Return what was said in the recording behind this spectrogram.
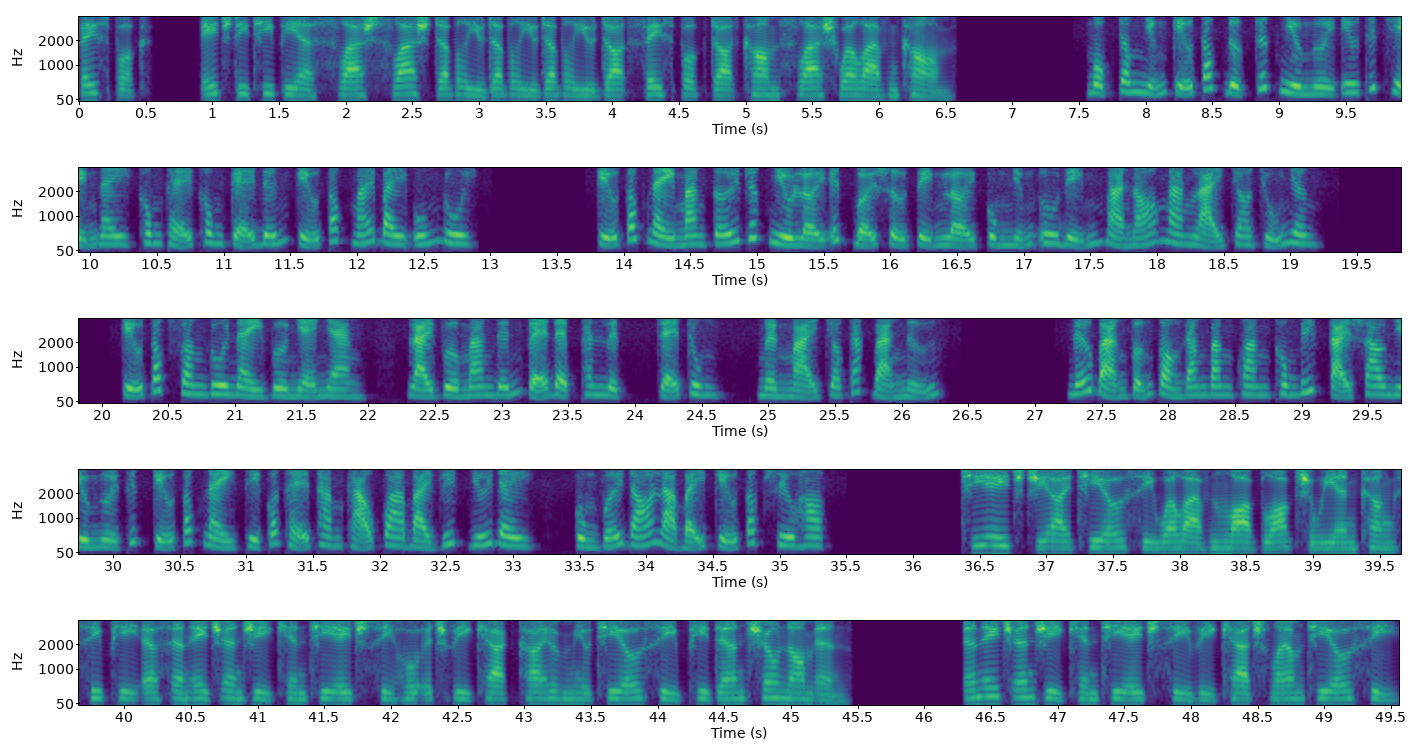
Facebook, https slash slash www.facebook.com slash wellavncom. Một trong những kiểu tóc được rất nhiều người yêu thích hiện nay không thể không kể đến kiểu tóc mái bay uốn đuôi. Kiểu tóc này mang tới rất nhiều lợi ích bởi sự tiện lợi cùng những ưu điểm mà nó mang lại cho chủ nhân. Kiểu tóc xoăn đuôi này vừa nhẹ nhàng, lại vừa mang đến vẻ đẹp thanh lịch, trẻ trung, mềm mại cho các bạn nữ. Nếu bạn vẫn còn đang băn khoăn không biết tại sao nhiều người thích kiểu tóc này thì có thể tham khảo qua bài viết dưới đây, cùng với đó là 7 kiểu tóc siêu hot. THGITOC WELAVN La Blog Chuyen Kung CPSNHNG Kin THC HOHV Kak Kai Mu TOC P Dan Cho Nam N NHNG Kin thc v Catch Lam TOC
